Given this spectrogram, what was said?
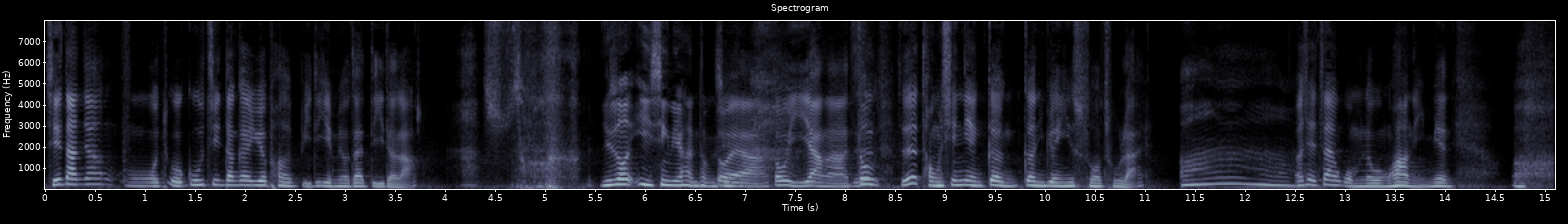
其实大家，我我估计大概约炮的比例也没有再低的啦。你说异性恋和同性恋？对啊，都一样啊，只是只是同性恋更更愿意说出来啊。而且在我们的文化里面啊。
